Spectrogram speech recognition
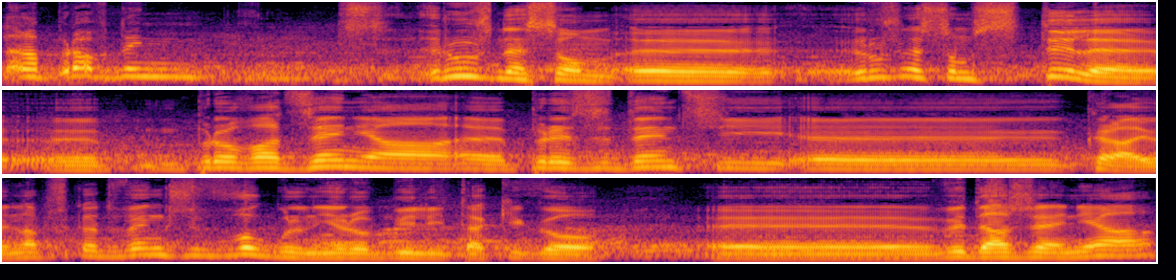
Naprawdę n- różne są, e, różne są style e, prowadzenia e, prezydencji kraju. Na przykład Węgrzy w ogóle nie robili takiego wydarzenia.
